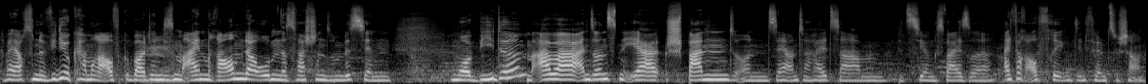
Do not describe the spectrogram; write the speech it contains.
Da war ja auch so eine Videokamera aufgebaut in diesem einen Raum da oben. Das war schon so ein bisschen morbide, aber ansonsten eher spannend und sehr unterhaltsam, beziehungsweise einfach aufregend, den Film zu schauen.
